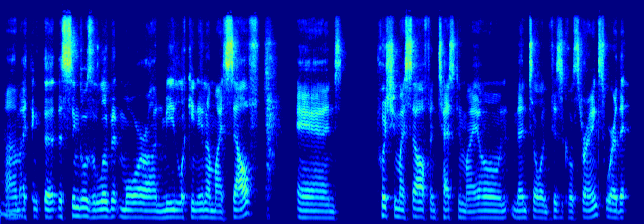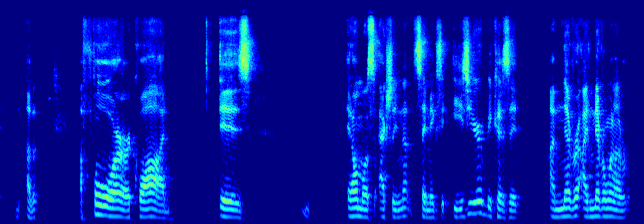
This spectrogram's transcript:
Mm-hmm. Um, I think the the single is a little bit more on me looking in on myself and pushing myself and testing my own mental and physical strengths. Where the a, a four or quad is it almost actually not say makes it easier because it I'm never I never want to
